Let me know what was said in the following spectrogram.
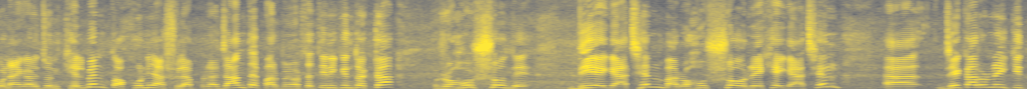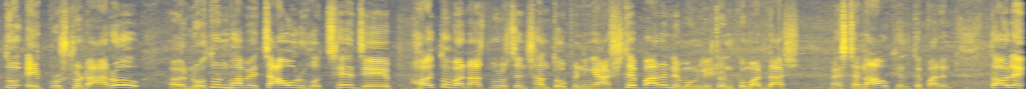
কোন এগারো জন খেলবেন, তখনই আসলে আপনারা জানতে পারবেন। অর্থাৎ তিনি কিন্তু একটা রহস্য দিয়ে গেছেন বা রহস্য রেখে গেছেন। যে কারণেই কিন্তু এই প্রশ্নটা আরও নতুনভাবে চাউর হচ্ছে যে হয়তো বা নাজমুল হোসেন শান্ত ওপেনিংয়ে আসতে পারেন এবং লিটন কুমার দাস ম্যাচটা নাও খেলতে পারেন। তাহলে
